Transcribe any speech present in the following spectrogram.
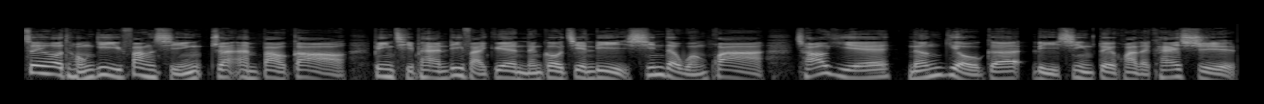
最后同意放行专案报告，并期盼立法院能够建立新的文化，朝野能有个理性对话的开始。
